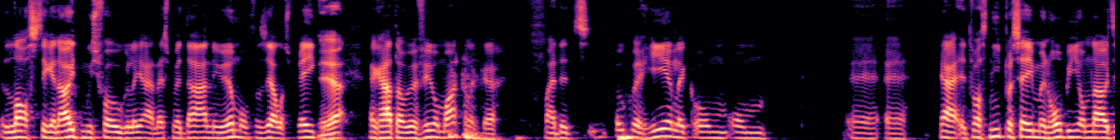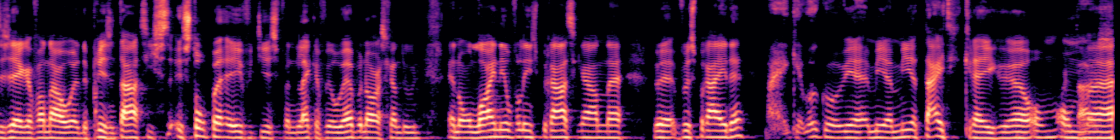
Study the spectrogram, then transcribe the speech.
lastig en uit moest vogelen. Ja, dat is met Daan nu helemaal vanzelfsprekend. Ja. Dat gaat dan weer veel makkelijker. Maar het is ook weer heerlijk om. om eh, ja, het was niet per se mijn hobby om nou te zeggen van nou eh, de presentaties stoppen eventjes, van lekker veel webinars gaan doen en online heel veel inspiratie gaan eh, verspreiden. Maar ik heb ook wel weer meer, meer tijd gekregen eh, om, om, eh,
